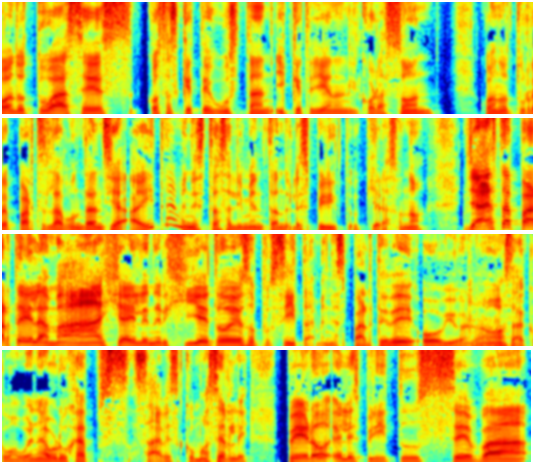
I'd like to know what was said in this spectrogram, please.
cuando tú haces cosas que te gustan y que te llenan el corazón, cuando tú repartes la abundancia, ahí también estás alimentando el espíritu, quieras o no. Ya esta parte de la magia y la energía y todo eso, pues sí, también es parte de, obvio. ¿no? O sea, como buena bruja, pues sabes cómo hacerle. Pero el espíritu se va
